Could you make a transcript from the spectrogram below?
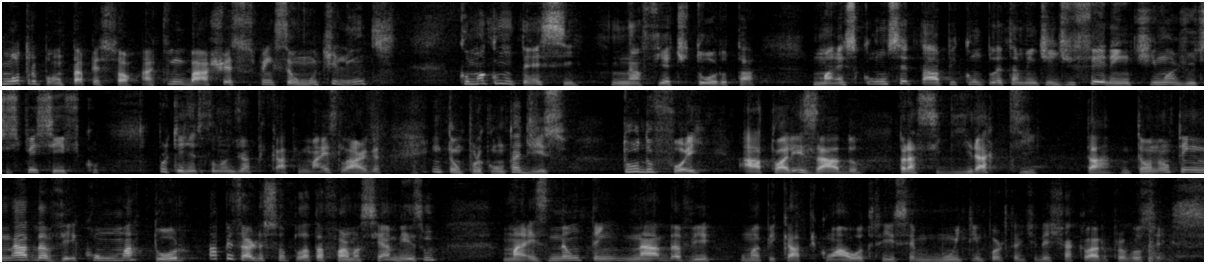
Um outro ponto, tá, pessoal? Aqui embaixo é suspensão multilink, como acontece na Fiat Toro, tá? Mas com um setup completamente diferente e um ajuste específico, porque a gente está falando de uma picape mais larga. Então, por conta disso, tudo foi atualizado para seguir aqui, tá? Então não tem nada a ver com uma Toro, apesar da sua plataforma ser a mesma, mas não tem nada a ver uma picape com a outra, e isso é muito importante deixar claro para vocês.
